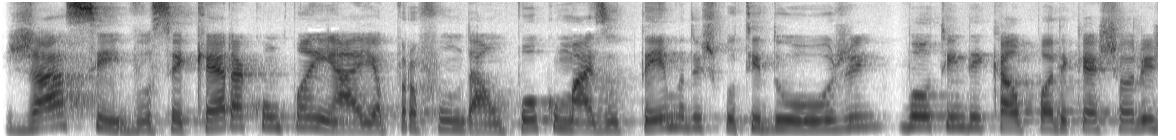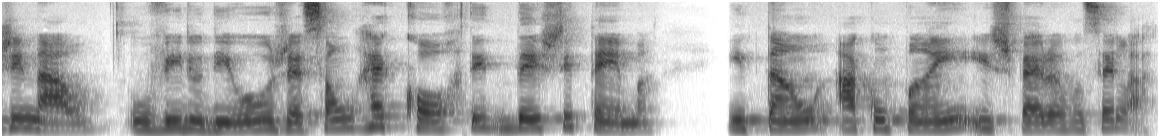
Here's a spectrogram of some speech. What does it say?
Já se você quer acompanhar e aprofundar um pouco mais o tema discutido hoje, vou te indicar o podcast original. O vídeo de hoje é só um recorte deste tema. Então, acompanhe e espero você lá.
